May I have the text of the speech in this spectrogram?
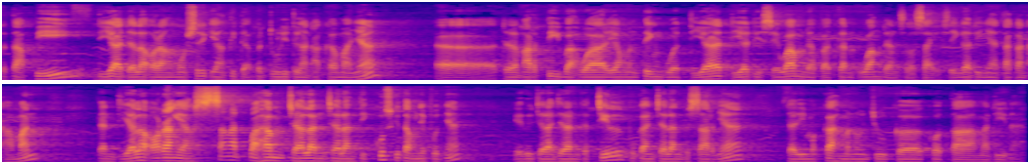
Tetapi dia adalah orang musyrik yang tidak peduli dengan agamanya uh, dalam arti bahwa yang penting buat dia dia disewa mendapatkan uang dan selesai sehingga dinyatakan aman. Dan dialah orang yang sangat paham jalan-jalan tikus kita menyebutnya yaitu jalan-jalan kecil bukan jalan besarnya dari Mekah menuju ke kota Madinah.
